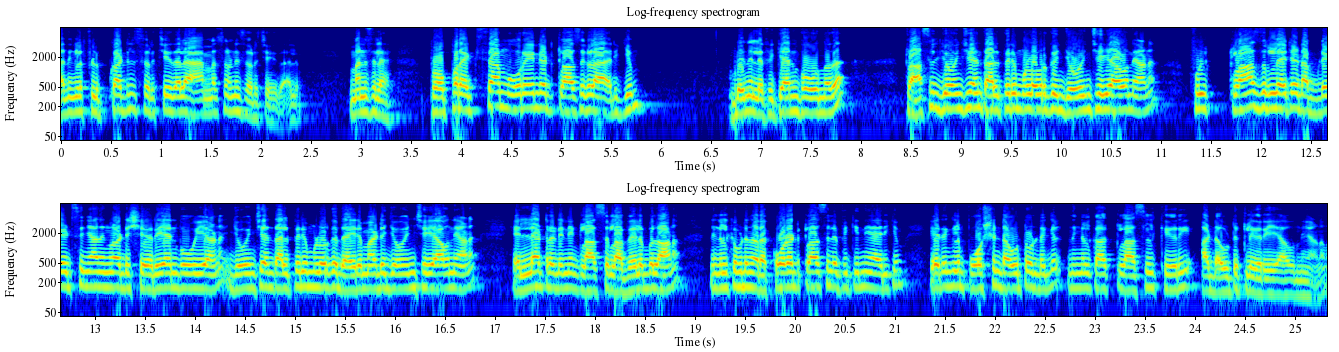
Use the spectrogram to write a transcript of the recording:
അത് നിങ്ങൾ ഫ്ലിപ്കാർട്ടിൽ സെർച്ച് ചെയ്താലും ആമസോണിൽ സെർച്ച് ചെയ്താലും. മനസ്സിലായി പ്രോപ്പർ എക്സാം ഓറിയന്റഡ് ക്ലാസ്സുകളായിരിക്കും ഇവിടെ നിന്ന് ലഭിക്കാൻ പോകുന്നത്. ക്ലാസ്സിൽ ജോയിൻ ചെയ്യാൻ താല്പര്യമുള്ളവർക്കും ജോയിൻ ചെയ്യാവുന്നതാണ്. ഫുൾ ക്ലാസ് റിലേറ്റഡ് അപ്ഡേറ്റ്സ് ഞാൻ നിങ്ങളായിട്ട് ഷെയർ ചെയ്യാൻ പോവുകയാണ്. ജോയിൻ ചെയ്യാൻ താല്പര്യമുള്ളവർക്ക് ധൈര്യമായിട്ട് ജോയിൻ ചെയ്യാവുന്നതാണ്. എല്ലാ ട്രെഡിന്റെയും ക്ലാസ്സുകൾ അവൈലബിൾ ആണ്. നിങ്ങൾക്ക് ഇവിടുന്ന് റെക്കോർഡഡ് ക്ലാസ് ലഭിക്കുന്നതായിരിക്കും. ഏതെങ്കിലും പോർഷൻ ഡൗട്ട് ഉണ്ടെങ്കിൽ നിങ്ങൾക്ക് ആ ക്ലാസ്സിൽ കയറി ആ ഡൗട്ട് ക്ലിയർ ചെയ്യാവുന്നതാണ്.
